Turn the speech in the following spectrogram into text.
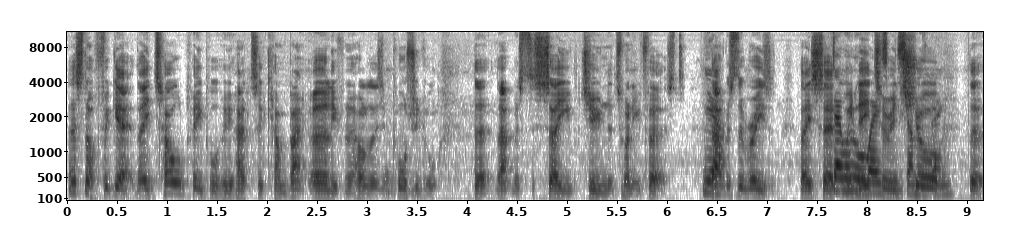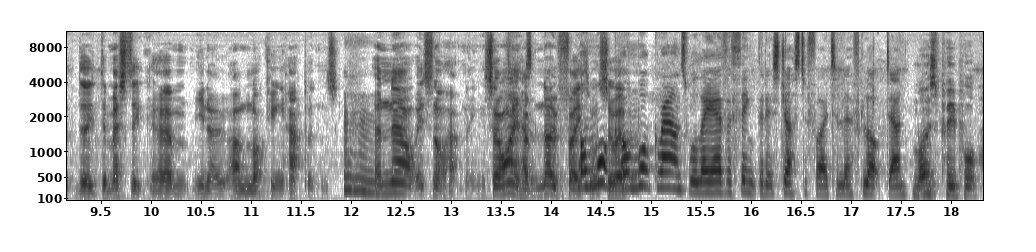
let's not forget, they told people who had to come back early from their holidays in Portugal that that was to save June the 21st. Yeah. That was the reason. They said There we need to ensure something. that the domestic, um, you know, unlocking happens. Mm-hmm. And now it's not happening. So I have no faith On what, whatsoever. on what grounds will they ever think that it's justified to lift lockdown? Most people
